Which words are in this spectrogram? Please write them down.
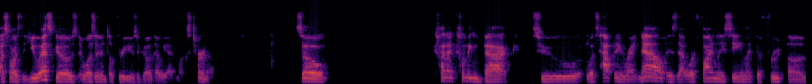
as far as the U.S. goes, it wasn't until three years ago that we had Luxturna. So, kind of coming back to what's happening right now is that we're finally seeing like the fruit of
